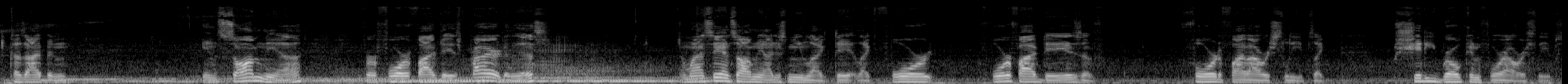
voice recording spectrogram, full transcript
Because I've been insomnia for four or five days prior to this. And when I say insomnia, I just mean like day, like four, four or five days of four to five hour sleeps, like shitty broken four hour sleeps,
